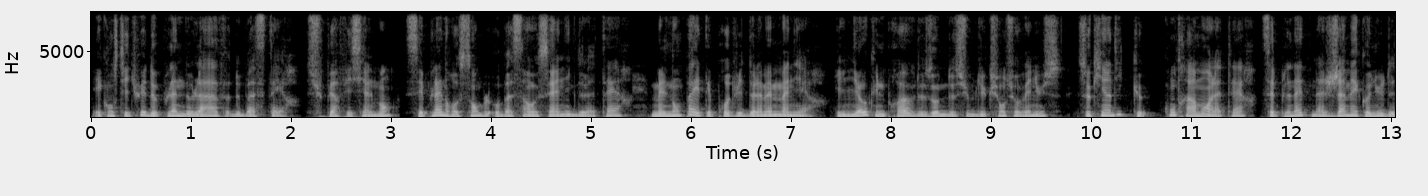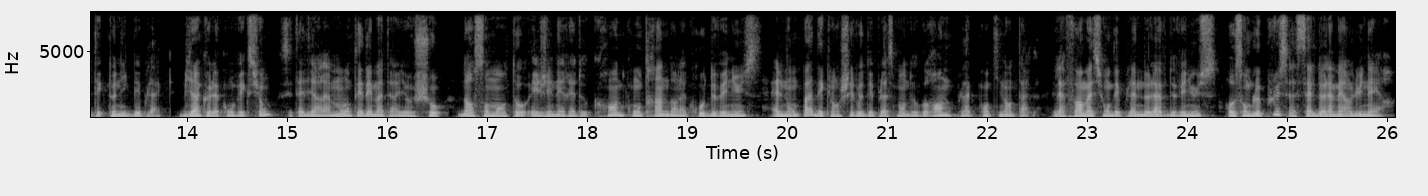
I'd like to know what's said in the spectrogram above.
est constituée de plaines de lave de basse terre. Superficiellement, ces plaines ressemblent au bassin océanique de la Terre, mais elles n'ont pas été produites de la même manière. Il n'y a aucune preuve de zone de subduction sur Vénus, ce qui indique que, contrairement à la Terre, cette planète n'a jamais connu de tectonique des plaques. Bien que la convection, c'est-à-dire la montée des matériaux chauds dans son manteau ait généré de grandes contraintes dans la croûte de Vénus, elles n'ont pas déclenché le déplacement de grandes plaques continentales. La formation des plaines de lave de Vénus ressemble plus à celle de la mer lunaire,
